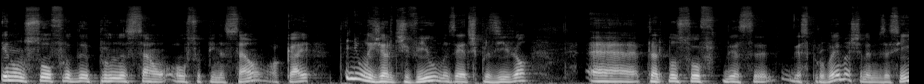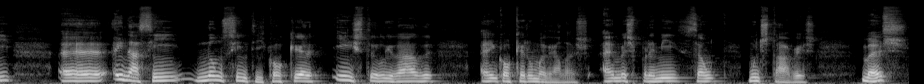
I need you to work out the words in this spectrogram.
Eu não sofro de pronação ou supinação, ok? Tenho um ligeiro desvio, mas é desprezível. Uh, portanto, não sofro desse, desse problema, chamemos assim. Uh, ainda assim, não senti qualquer instabilidade em qualquer uma delas. Ambas, para mim, são muito estáveis. Mas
